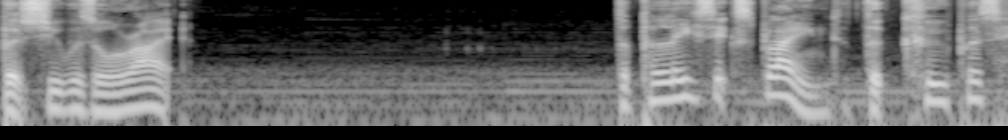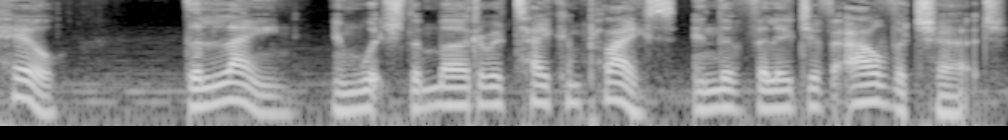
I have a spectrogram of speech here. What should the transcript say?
but she was alright. The police explained that Cooper's Hill, the lane in which the murder had taken place in the village of Alvechurch,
